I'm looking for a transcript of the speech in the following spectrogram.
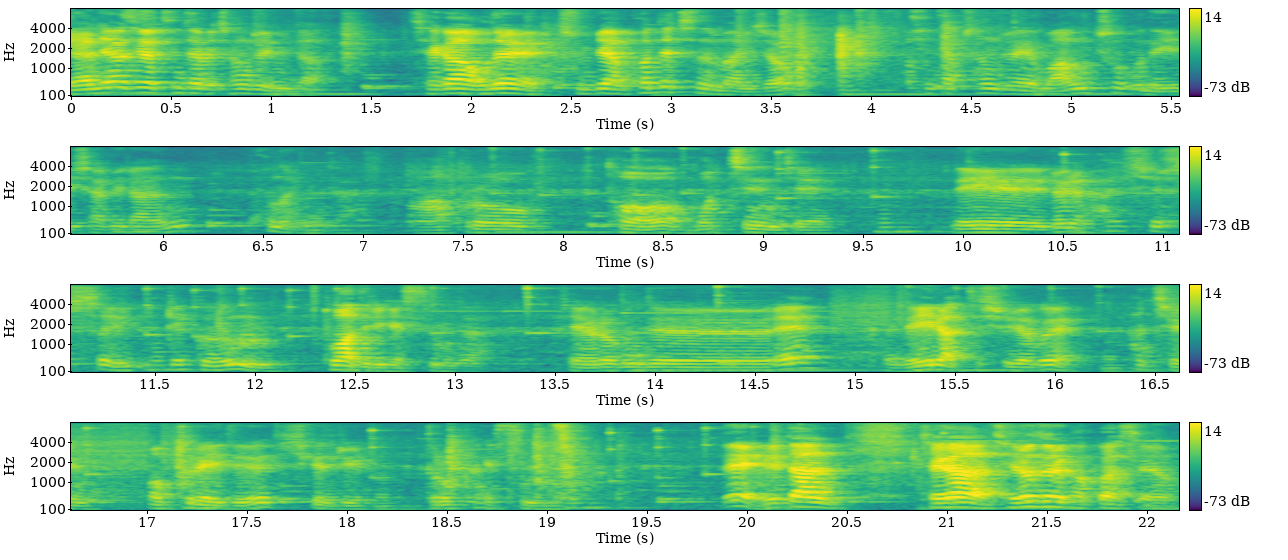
네 안녕하세요. 틴탑의 창조입니다. 제가 오늘 준비한 컨텐츠는 말이죠. 틴탑 창조의 왕초보 네일샵이라는 코너입니다. 어, 앞으로 더 멋진 이제 네일을 하실 수 있게끔 도와드리겠습니다. 제 여러분들의 그 네일 아트 실력을 한층 업그레이드 시켜드리도록 하겠습니다. 네 일단 제가 재료들을 갖고 왔어요.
